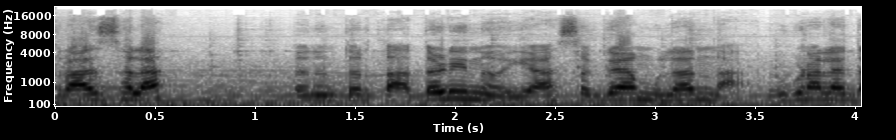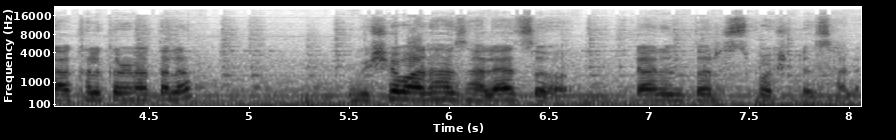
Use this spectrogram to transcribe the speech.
त्रास झाला. त्यानंतर तातडीनं या सगळ्या मुलांना रुग्णालयात दाखल करण्यात आलं. विषबाधा झाल्याचं त्यानंतर स्पष्ट झालं.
